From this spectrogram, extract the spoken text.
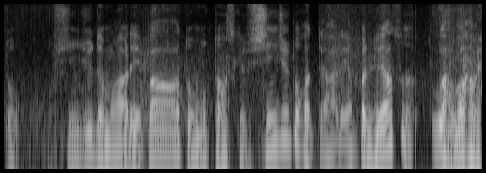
と。真珠でもあればと思ったんですけど真珠とかってあれやっぱりレアそう。うわワカメ。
